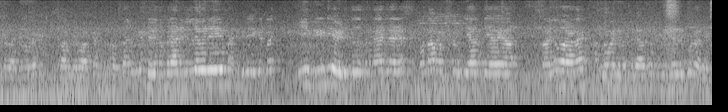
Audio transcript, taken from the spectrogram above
എന്ന കാര്യങ്ങളോട് വാക്കാൻ അവസാനിപ്പിക്കും ദൈവനമ്പരാൻ എല്ലാവരെയും അനുഗ്രഹിക്കട്ടെ. ഈ വീഡിയോ എടുത്തത് സെമിനാറിലെ മൂന്നാം വർഷ വിദ്യാർത്ഥിയായ സനുവാണ്. അംഗമാലി ഭദ്രാസനത്തിൽ കൂടെ അറിയാം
